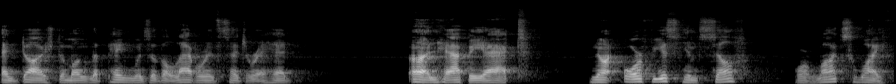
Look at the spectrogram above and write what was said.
and dodged among the penguins of the labyrinth center ahead. Unhappy act! Not Orpheus himself or Lot's wife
